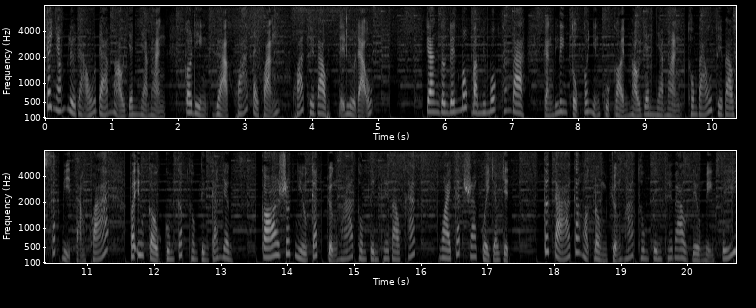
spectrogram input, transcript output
các nhóm lừa đảo đã mạo danh nhà mạng, gọi điện dọa khóa tài khoản, khóa thuê bao để lừa đảo. Càng gần đến mốc 31 tháng 3, càng liên tục có những cuộc gọi mạo danh nhà mạng thông báo thuê bao sắp bị tạm khóa và yêu cầu cung cấp thông tin cá nhân. Có rất nhiều cách chuẩn hóa thông tin thuê bao khác ngoài cách ra quầy giao dịch. Tất cả các hoạt động chuẩn hóa thông tin thuê bao đều miễn phí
